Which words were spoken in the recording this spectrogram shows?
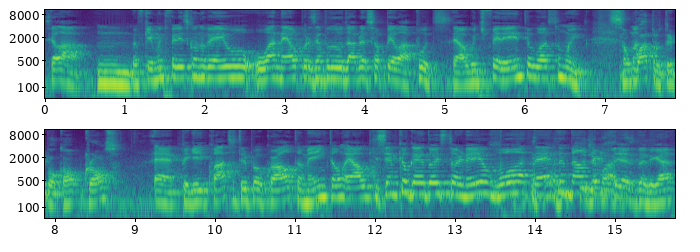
sei lá, um, eu fiquei muito feliz quando ganhei o, o, anel, por exemplo, do WSOP lá. Putz, é algo diferente, eu gosto muito. São quatro Triple Crowns? É, peguei quatro Triple Crawl também, então é algo que sempre que eu ganho dois torneios eu vou até tentar o terceiro, tá ligado?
